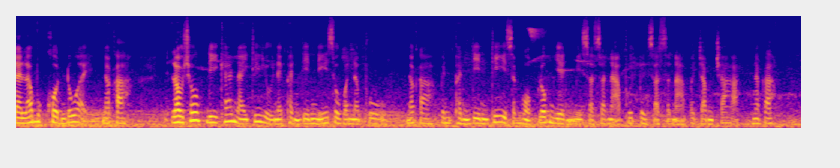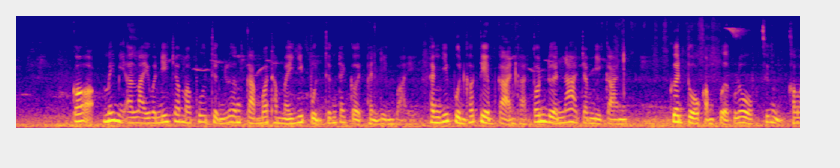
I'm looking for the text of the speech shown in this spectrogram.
แต่ละบุคคลด้วยนะคะ เราโชคดีแค่ไหนที่อยู่ในแผ่นดินนี้สุวรรณภูมินะคะ เป็นแผ่นดินที่สงบร่มเย็นมีศาสนาพุทธเป็นศาสนาประจำชาตินะคะ ก็ไม่มีอะไรวันนี้จะมาพูดถึงเรื่องกรรมว่าทำไมญี่ปุ่นถึงได้เกิดแผ่นดินไหวทางญี่ปุ่นเขาเตรียมการค่ะ ต้นเดือนหน้าจะมีการเคลื่อนตัวของเปลือกโลก ซึ่งเขา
